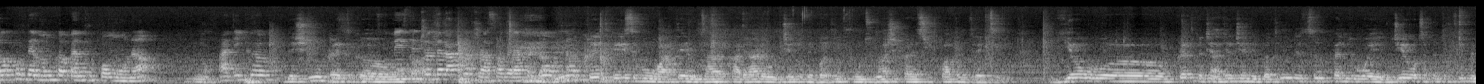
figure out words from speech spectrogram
locuri de muncă pentru comună, nu. adică Deci nu cred că... nu este cel de la Cârja sau de la Da, Cârja. nu cred că este un OAT în țară care are un centru de bătrâni funcțional și care să-și poată întreține. Eu uh, cred că acele centre de bătrâni sunt pentru ONG-uri sau pentru firme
